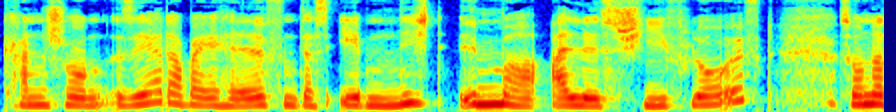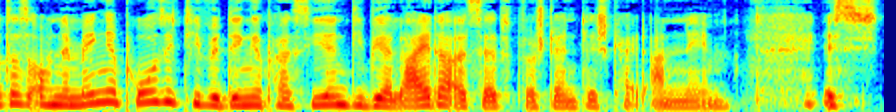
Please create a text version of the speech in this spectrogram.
kann schon sehr dabei helfen, dass eben nicht immer alles schief läuft, sondern dass auch eine Menge positive Dinge passieren, die wir leider als Selbstverständlichkeit annehmen. Ich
